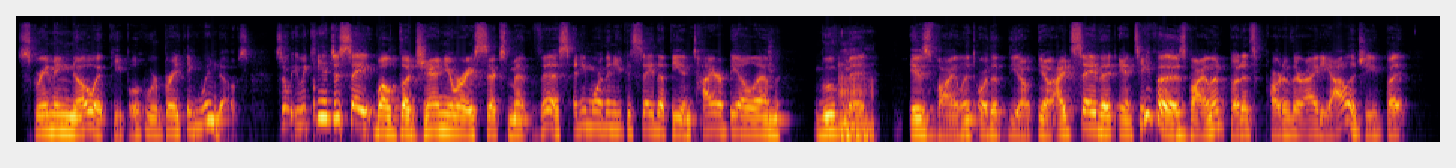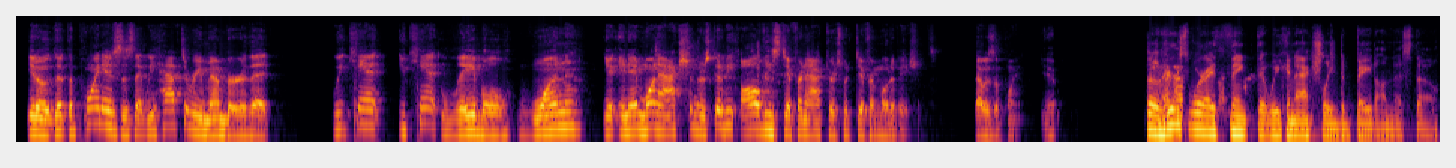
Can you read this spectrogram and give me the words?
screaming no at people who were breaking windows. So we can't just say, well, the January 6th meant this any more than you could say that the entire BLM movement Ah. is violent or that, you know, you know, I'd say that Antifa is violent, but it's part of their ideology. But, you know, that the point is, is that we have to remember that we can't, you can't label one, in, in one action, there's going to be all these different actors with different motivations. That was the point. Yep. So here's where I think that we can actually debate on this though.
